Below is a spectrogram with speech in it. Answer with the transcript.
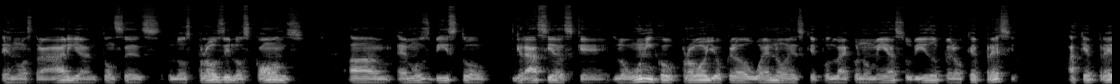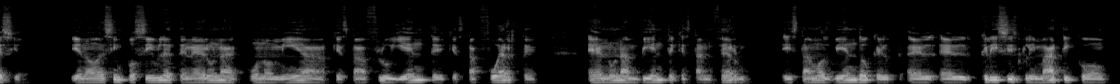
en nuestra área. Entonces los pros y los cons hemos visto gracias que lo único pro yo creo bueno es que pues la economía ha subido, pero ¿a qué precio? ¿A qué precio? You know, es imposible tener una economía que está fluyente, que está fuerte, en un ambiente que está enfermo. Y estamos viendo que el, el, crisis climático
